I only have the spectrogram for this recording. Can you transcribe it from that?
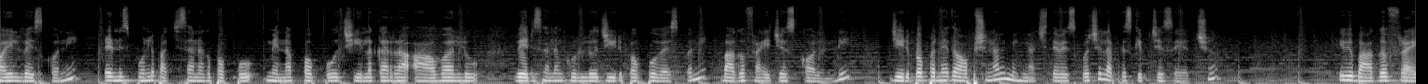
ఆయిల్ వేసుకొని రెండు స్పూన్లు పచ్చిశనగపప్పు మినప్పప్పు జీలకర్ర ఆవాలు వేరుశనగ గుళ్ళు జీడిపప్పు వేసుకొని బాగా ఫ్రై చేసుకోవాలండి. జీడిపప్పు అనేది ఆప్షనల్ మీకు నచ్చితే వేసుకోవచ్చు లేకపోతే స్కిప్ చేసేయచ్చు. ఇవి బాగా ఫ్రై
